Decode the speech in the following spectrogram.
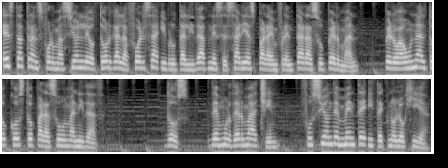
Esta transformación le otorga la fuerza y brutalidad necesarias para enfrentar a Superman, pero a un alto costo para su humanidad. 2. The Murder Machine, fusión de mente y tecnología.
